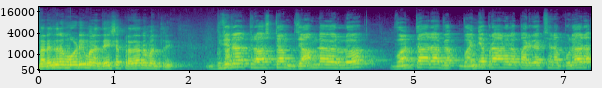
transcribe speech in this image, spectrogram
నరేంద్ర మోడీ మన దేశ ప్రధానమంత్రి. గుజరాత్ రాష్ట్రం జామ్నగర్లో వంతార వన్యప్రాణుల పరిరక్షణ పునర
